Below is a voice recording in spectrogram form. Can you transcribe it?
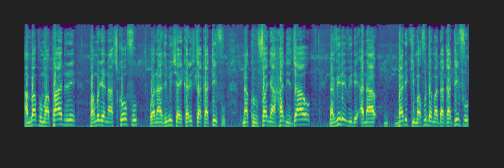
ambapo mapadre pamoja na askofu wanaadhimisha ekaristi takatifu na kufanya ahadi zao, na vile vile anabariki mafuta matakatifu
